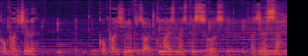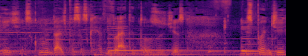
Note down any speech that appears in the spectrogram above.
compartilha. Compartilha o episódio com mais e mais pessoas. Fazer essa rede, essa comunidade de pessoas que refletem todos os dias. Expandir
